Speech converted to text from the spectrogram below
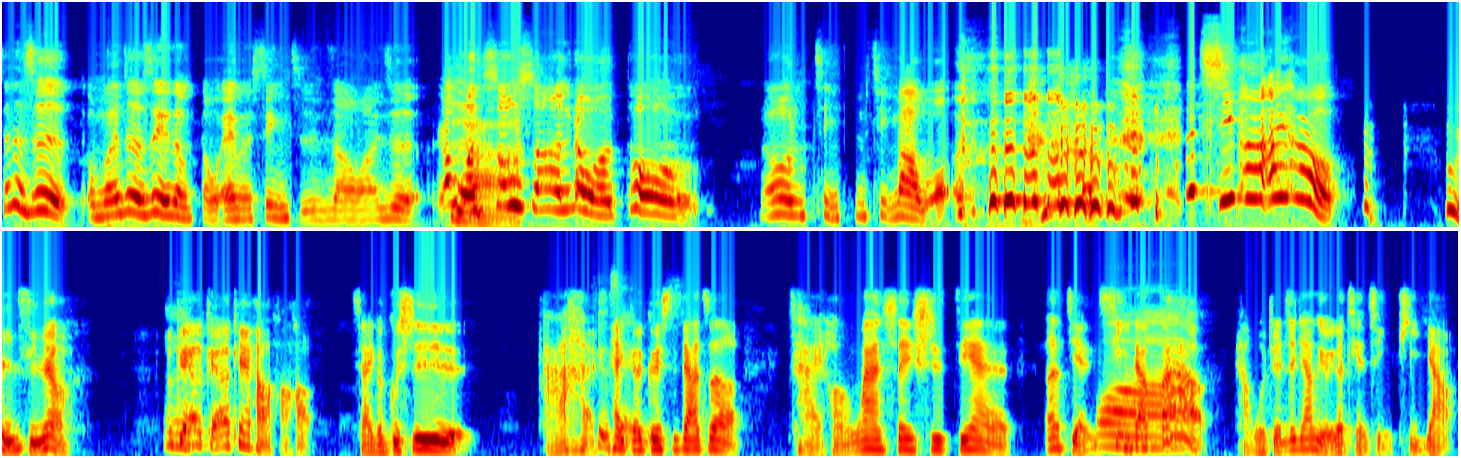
真的是，我们真的是有一种抖 M 的性质，你知道吗？就是让我受伤，让我痛，然后请请骂我，那奇葩爱好，莫名其妙。OK OK OK，好好好，下一个故事啊，下一个故事叫做。彩虹万岁事件二减七到爆！好，我觉得这里要有一个前情提要，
